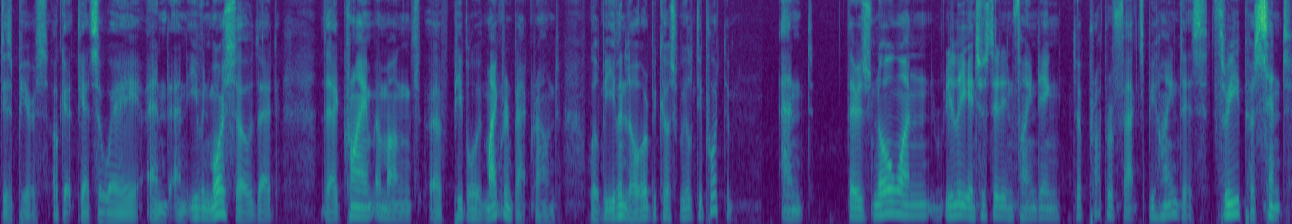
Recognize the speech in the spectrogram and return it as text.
disappears or get, gets away, and, and even more so that that crime among uh, people with migrant background will be even lower because we'll deport them. And there's no one really interested in finding the proper facts behind this. Three percent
